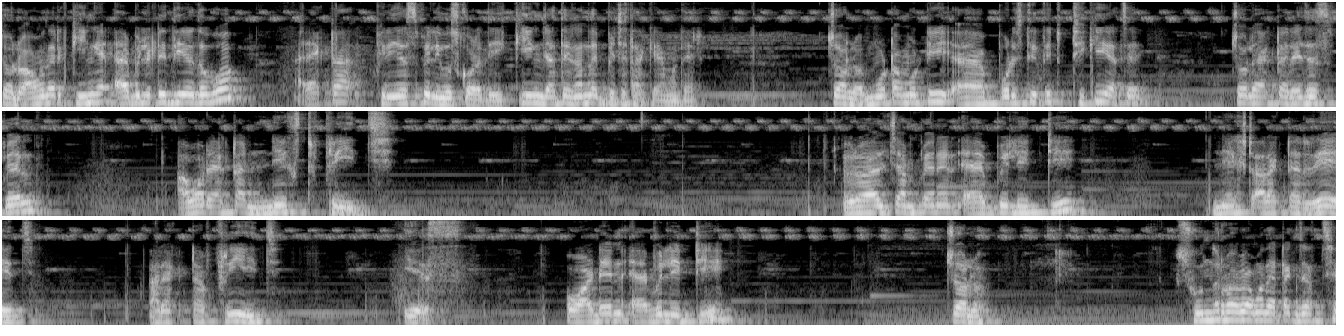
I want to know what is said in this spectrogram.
চলো, আমাদের কিংয়ের অ্যাবিলিটি দিয়ে দেবো। আর একটা ফ্রিজ স্পেল ইউজ করে দিই কিং যাতে এখানে বেঁচে থাকে আমাদের। চলো, মোটামুটি পরিস্থিতি ঠিকই আছে। চলো একটা রেজ স্পেল আবার একটা নেক্সট ফ্রিজ রয়্যাল চ্যাম্পিয়নের অ্যাবিলিটি নেক্সট আর একটা রেজ আর একটা ফ্রিজ ইয়েস ওয়ার্ডেন অ্যাবিলিটি চলো সুন্দরভাবে আমাদের অ্যাটাক যাচ্ছে।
